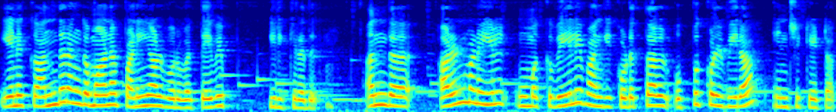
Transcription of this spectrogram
எனக்கு அந்தரங்கமான பணியாள் ஒருவர் தேவை இருக்கிறது. அந்த அரண்மனையில் உமக்கு வேலை வாங்கி கொடுத்தால் ஒப்புக்கொள்வீரா? என்று கேட்டாள்.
